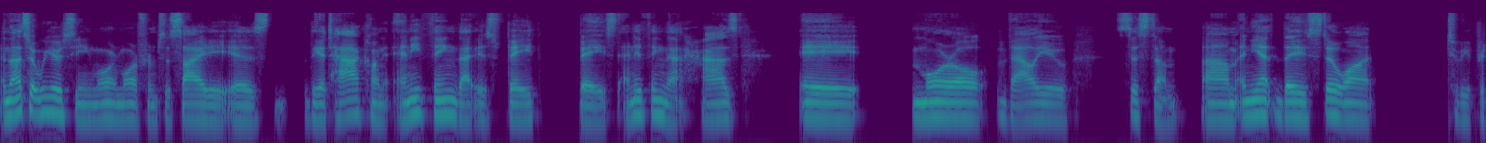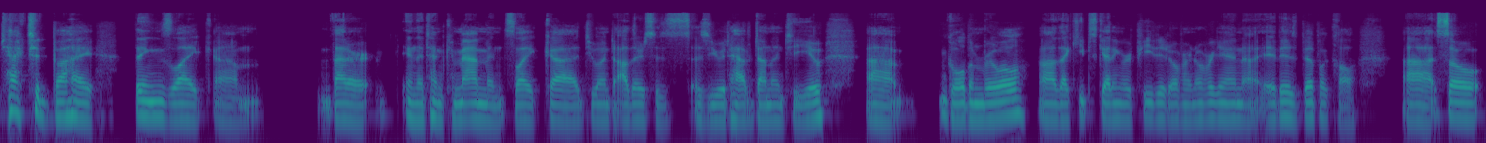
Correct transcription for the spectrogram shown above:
And that's what we are seeing more and more from society is the attack on anything that is faith based, anything that has a moral value system. Um, and yet they still want to be protected by things like um, that are in the Ten Commandments, like uh, do unto others as as you would have done unto you. Uh, golden rule uh, that keeps getting repeated over and over again. Uh, it is biblical, uh, so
